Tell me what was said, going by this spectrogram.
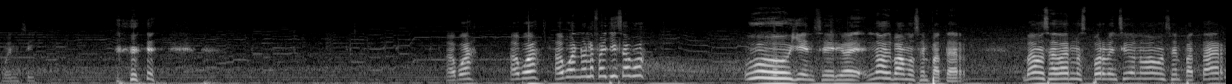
bueno, sí. agua, agua, agua, no la falles, agua. Uy, en serio, eh, nos vamos a empatar. Vamos a darnos por vencido, no vamos a empatar.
